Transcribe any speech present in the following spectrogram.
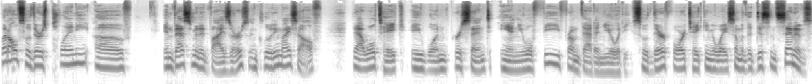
But also, there's plenty of investment advisors, including myself, that will take a 1% annual fee from that annuity. So, therefore, taking away some of the disincentives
